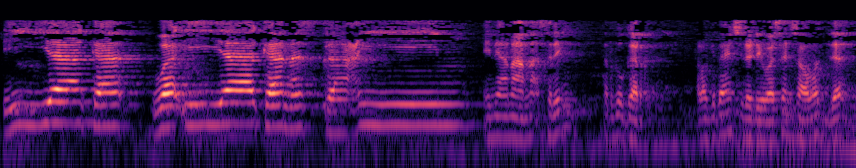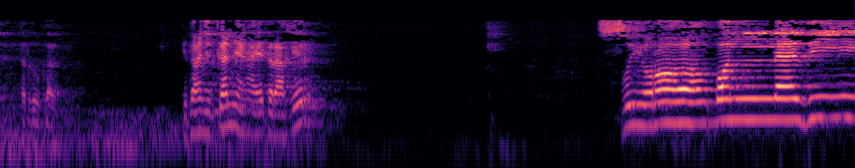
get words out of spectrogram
iyyaka wa iyyaka nasta'in ini anak-anak sering tertukar kalau kita yang sudah dewasa insya Allah tidak tertukar kita lanjutkan yang ayat terakhir صراط الذين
